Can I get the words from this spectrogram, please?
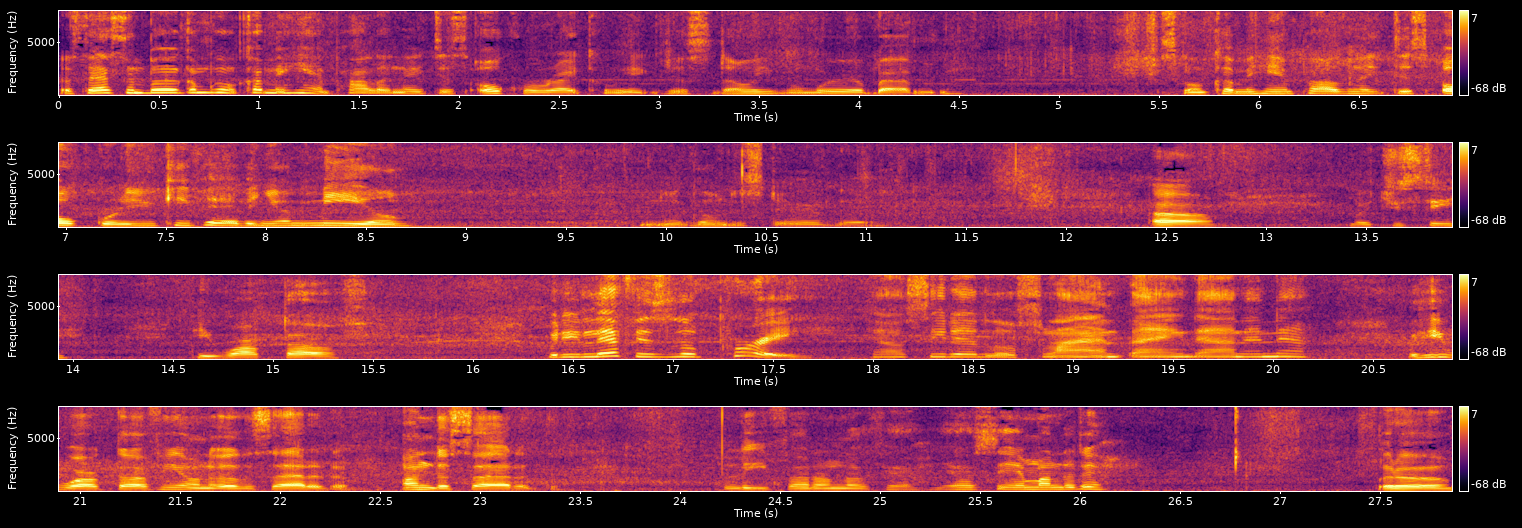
assassin bug, I'm gonna come in here and pollinate this okra right quick. Just don't even worry about me. Just gonna come in here and pollinate this okra. You keep having your meal. I'm not gonna disturb that. Uh, but you see, he walked off. But he left his little prey. Y'all see that little flying thing down in there? But he walked off. He on the other side of the underside of the leaf. I don't know if y'all see him under there. But uh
